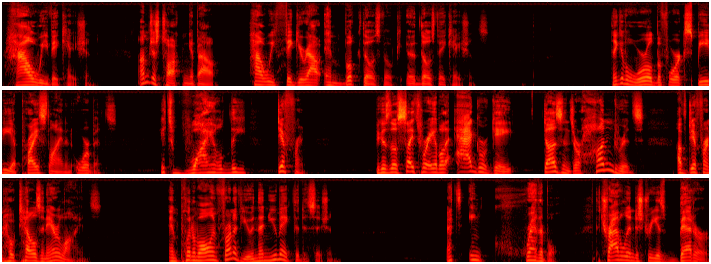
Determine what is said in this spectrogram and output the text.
How we vacation. I'm just talking about how we figure out and book those, voc- uh, those vacations. Think of a world before Expedia, Priceline, and Orbitz. It's wildly different because those sites were able to aggregate dozens or hundreds of different hotels and airlines and put them all in front of you, and then you make the decision. That's incredible. The travel industry is better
